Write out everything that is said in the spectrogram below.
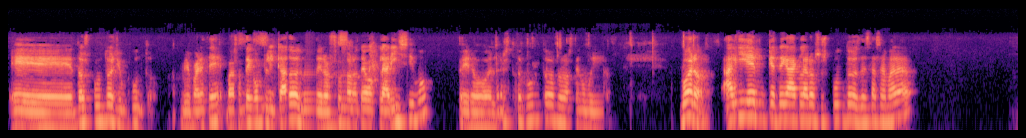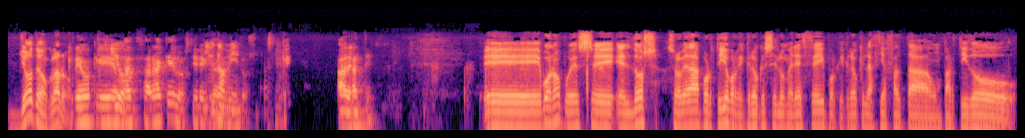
eh, dos puntos y un punto. Me parece bastante complicado. El menos uno lo tengo clarísimo, pero el resto de puntos no los tengo muy claros. Bueno, ¿alguien que tenga claros sus puntos de esta semana? Yo lo tengo claro. Creo que Yo. Manzanaque los tiene Yo también. Así que, adelante. Eh, bueno, pues eh, el 2 se lo voy a dar a Portillo porque creo que se lo merece y porque creo que le hacía falta un partido,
